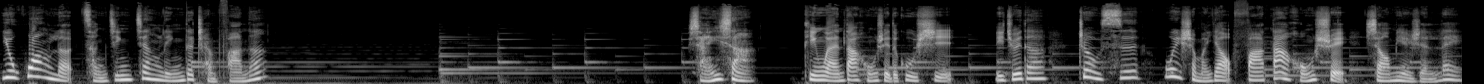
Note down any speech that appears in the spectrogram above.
又忘了曾经降临的惩罚呢？想一想，听完大洪水的故事，你觉得宙斯为什么要发大洪水消灭人类？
